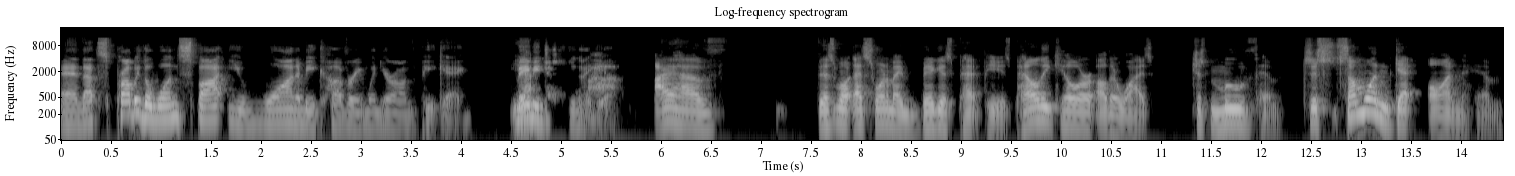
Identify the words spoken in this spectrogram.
And that's probably the one spot you want to be covering when you're on the PK. Maybe just an idea. Uh, I have this one. That's one of my biggest pet peeves. Penalty kill or otherwise, just move him. Just someone get on him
